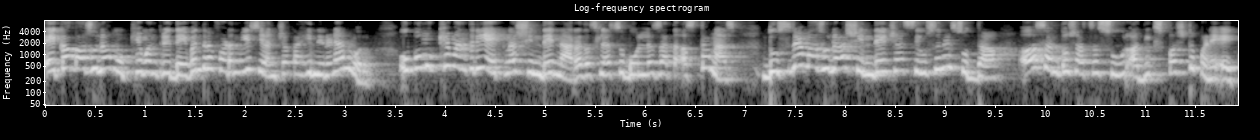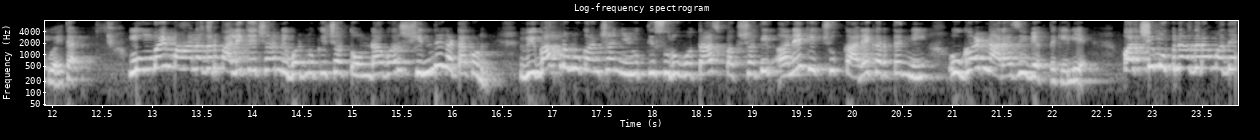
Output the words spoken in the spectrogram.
एका बाजूला मुख्यमंत्री देवेंद्र फडणवीस यांच्या काही निर्णयांवरून उपमुख्यमंत्री एकनाथ शिंदे नाराज असल्याचं बोललं जात असतानाच दुसऱ्या बाजूला शिंदेच्या शिवसेनेत सुद्धा असंतोषाचा सूर अधिक स्पष्टपणे ऐकू येत आहे. मुंबई महानगरपालिकेच्या निवडणुकीच्या तोंडावर शिंदे गटाकडून विभाग प्रमुखांच्या नियुक्ती सुरू होताच पक्षातील अनेक इच्छुक कार्यकर्त्यांनी उघड नाराजी व्यक्त केली आहे. पश्चिम उपनगरामध्ये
